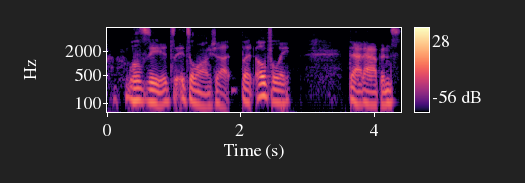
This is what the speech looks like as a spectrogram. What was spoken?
we'll see. It's it's a long shot, but hopefully that happens.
